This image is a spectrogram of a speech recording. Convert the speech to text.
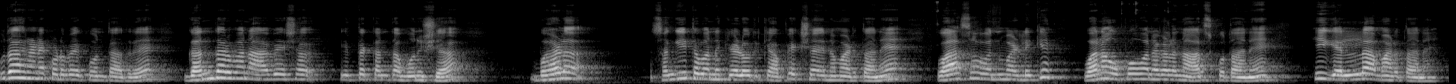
ಉದಾಹರಣೆ ಕೊಡಬೇಕು ಅಂತಾದರೆ, ಗಂಧರ್ವನ ಆವೇಶ ಇರ್ತಕ್ಕಂಥ ಮನುಷ್ಯ ಬಹಳ ಸಂಗೀತವನ್ನು ಕೇಳೋದಕ್ಕೆ ಅಪೇಕ್ಷೆಯನ್ನು ಮಾಡ್ತಾನೆ, ವಾಸವನ್ನು ಮಾಡಲಿಕ್ಕೆ ವನ ಉಪವನಗಳನ್ನು ಆರಿಸ್ಕೋತಾನೆ, ಹೀಗೆಲ್ಲ ಮಾಡ್ತಾನೆ.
